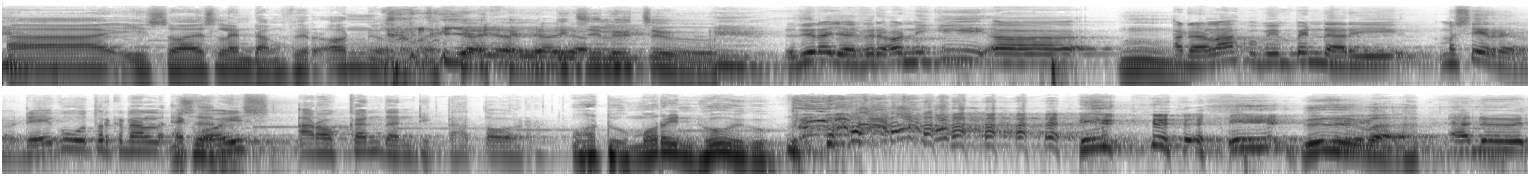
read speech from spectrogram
ah, iso ae selendang Fir'aun. Iya, iya, iya, Diksi iya. lucu. Jadi Raja Firaun ini eh, Hmm. adalah pemimpin dari Mesir ya. Dia itu terkenal egois, arogan dan diktator. Waduh, Morinho iku. Gitu, Pak. Aduh,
